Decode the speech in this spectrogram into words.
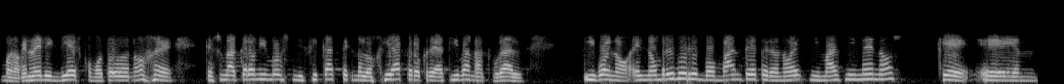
bueno, viene del inglés como todo, ¿no? que es un acrónimo, significa tecnología procreativa natural. Y bueno, el nombre es muy rimbombante, pero no es ni más ni menos que em,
